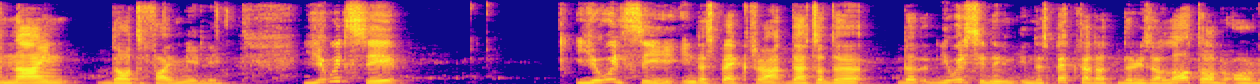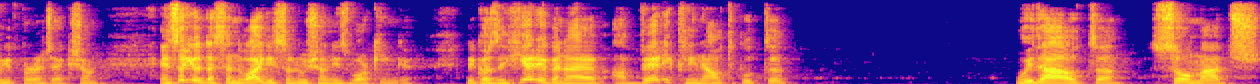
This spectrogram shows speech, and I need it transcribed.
9.5 milli you will see you will see in the spectra that the that you will see in, the spectra that there is a lot of, ripple rejection and so you understand why the solution is working because here you're gonna have a very clean output without so much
